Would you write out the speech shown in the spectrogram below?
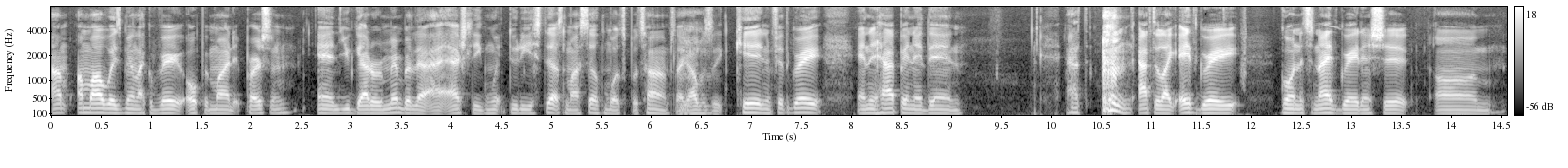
I'm I'm always been like a very open minded person and you gotta remember that I actually went through these steps myself multiple times. Like I was a kid in fifth grade and it happened and then after after like eighth grade, going into ninth grade and shit, um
